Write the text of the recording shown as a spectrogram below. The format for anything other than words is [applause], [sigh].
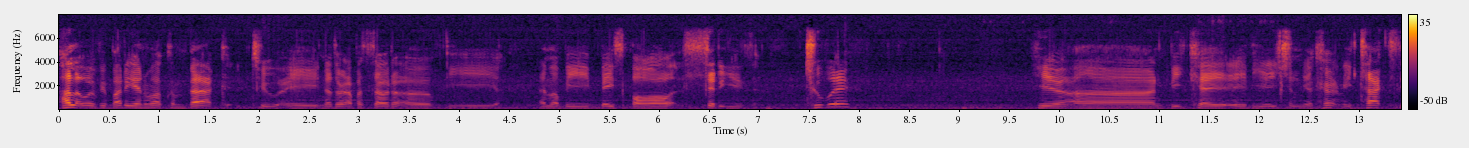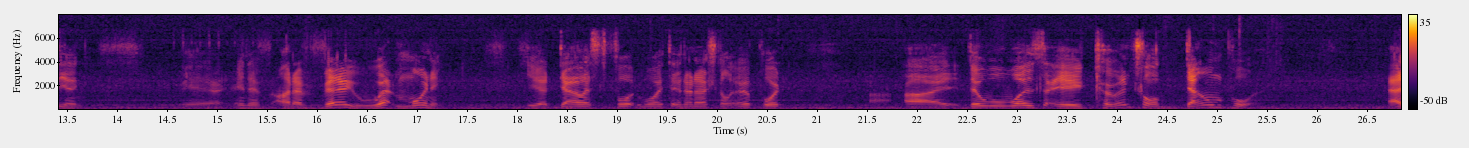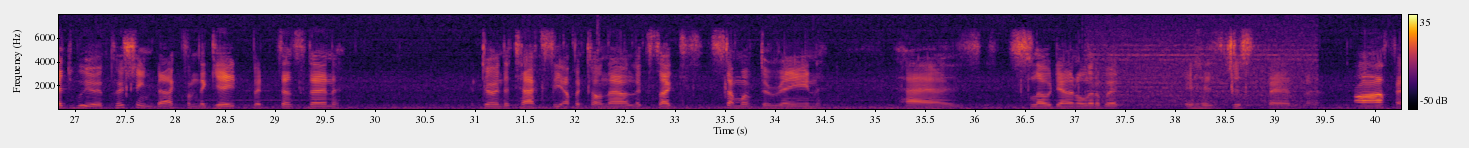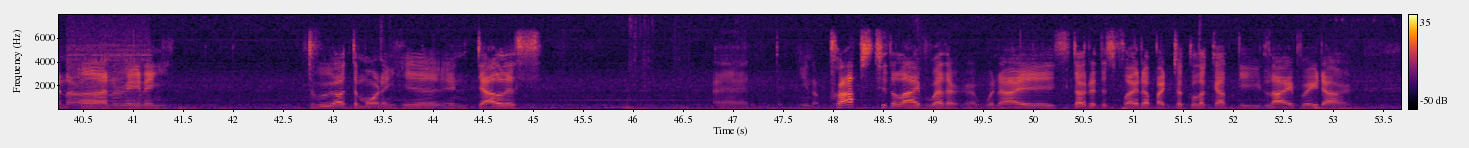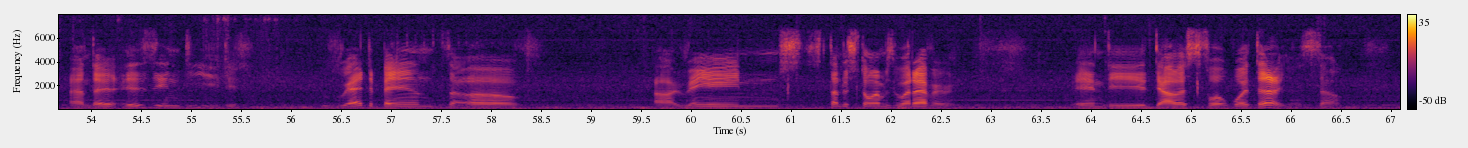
Hello everybody and welcome back to another episode of the MLB Baseball Cities Tour. Here on BK Aviation, we are currently taxiing uh, in a, on a very wet morning here at Dallas Fort Worth International Airport. Uh, there was a torrential downpour as we were pushing back from the gate, but since then during the taxi up until now, it looks like some of the rain has slowed down a little bit. It has just been off and on raining throughout the morning here in Dallas. And, you know, props to the live weather. When I started this flight up, I took a look at the live radar. And there is indeed red bands of uh, rain, thunderstorms, whatever, in the Dallas Fort Worth area. So,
